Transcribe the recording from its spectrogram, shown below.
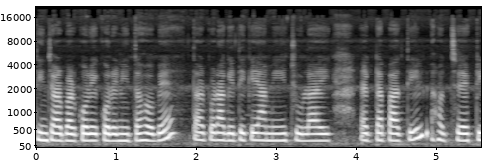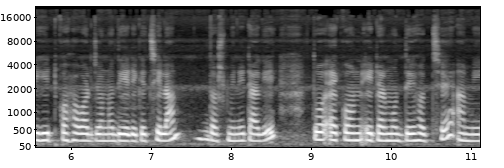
তিন, চারবার করে করে নিতে হবে। তারপর আগে থেকে আমি চুলায় একটা পাতিল হচ্ছে একটি হিট হওয়ার জন্য দিয়ে রেখেছিলাম দশ মিনিট আগে। তো এখন এটার মধ্যে হচ্ছে আমি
